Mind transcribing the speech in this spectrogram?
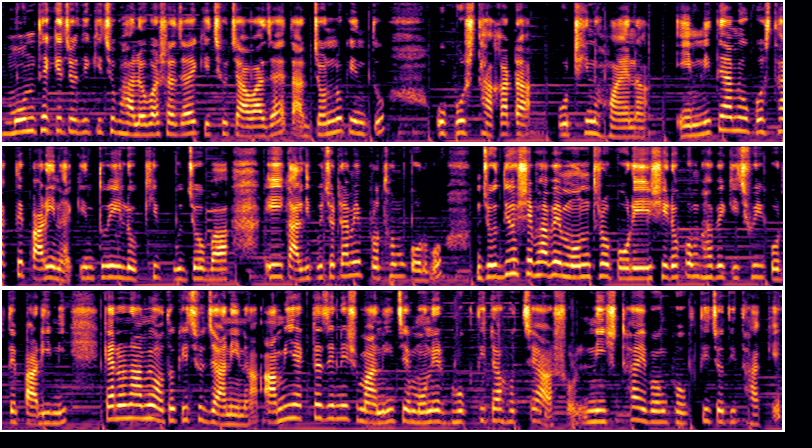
মন থেকে যদি কিছু ভালোবাসা যায়, কিছু চাওয়া যায়, তার জন্য কিন্তু উপোস থাকাটা কঠিন হয় না। এমনিতে আমি উপোস থাকতে পারি না, কিন্তু এই লক্ষ্মী পুজো বা এই কালী পুজোটা আমি প্রথম করব। যদিও সেভাবে মন্ত্র পড়ে সেরকমভাবে কিছুই করতে পারিনি, কেননা আমি অত কিছু জানি না। আমি একটা জিনিস মানি যে, মনের ভক্তিটা হচ্ছে আসল। নিষ্ঠা এবং ভক্তি যদি থাকে,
